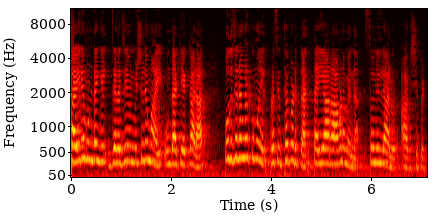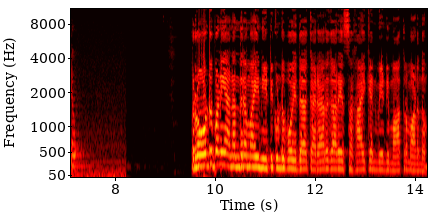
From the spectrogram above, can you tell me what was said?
ധൈര്യമുണ്ടെങ്കിൽ ജലജീവൻ മിഷനുമായി ഉണ്ടാക്കിയ കരാർ പൊതുജനങ്ങൾക്ക് മുന്നിൽ പ്രസിദ്ധപ്പെടുത്താൻ തയ്യാറാവണമെന്ന് സുനിൽ ലാലൂർ ആവശ്യപ്പെട്ടു. റോഡ് പണി അനന്തരമായി നീട്ടിക്കൊണ്ടുപോയത് കരാറുകാരെ സഹായിക്കാൻ വേണ്ടി മാത്രമാണെന്നും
